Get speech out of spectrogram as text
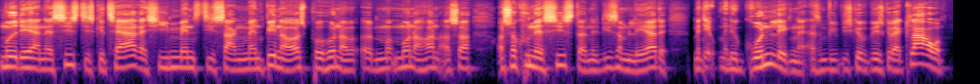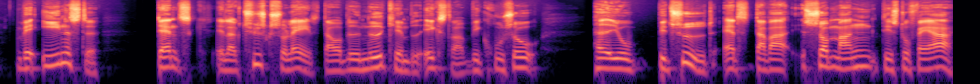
mod det her nazistiske terrorregime, mens de sang, man binder også på hund og, øh, mund og hånd, og så, og så kunne nazisterne ligesom lære det. Men det, men det er jo grundlæggende. Altså, vi, vi, skal, vi skal være klar over, hver eneste dansk eller tysk soldat, der var blevet nedkæmpet ekstra ved Crusoe, havde jo betydet, at der var så mange, desto færre,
